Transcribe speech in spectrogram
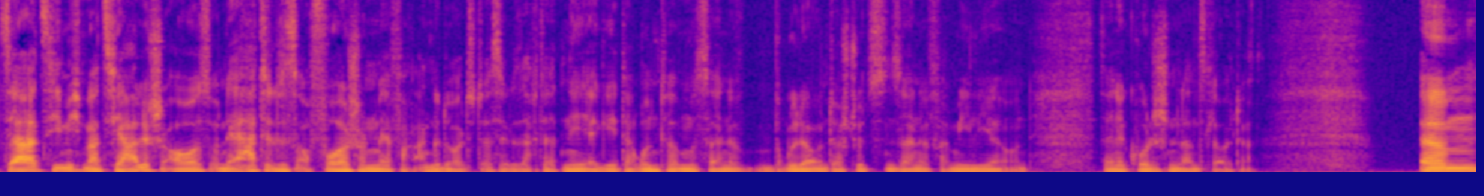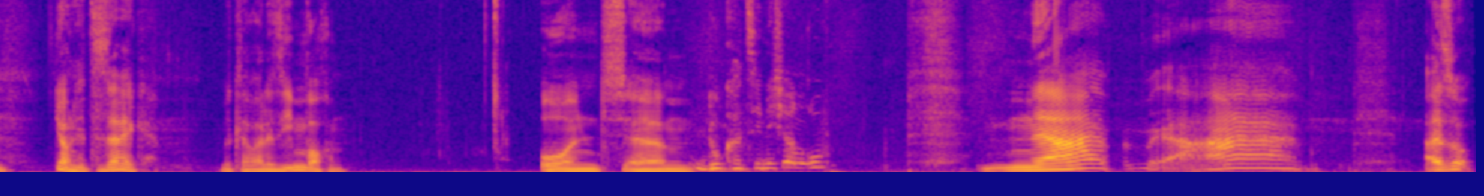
sah ziemlich martialisch aus und er hatte das auch vorher schon mehrfach angedeutet, dass er gesagt hat, nee, er geht da runter, muss seine Brüder unterstützen, seine Familie und seine kurdischen Landsleute. Ähm, ja, und jetzt ist er weg. Mittlerweile sieben Wochen. Und ähm, Du kannst ihn nicht anrufen? Na, ja, also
